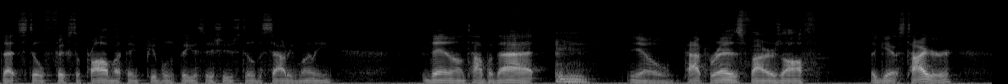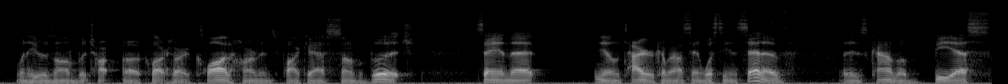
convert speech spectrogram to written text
that still fixed the problem. I think people's biggest issue is still the Saudi money. Then on top of that, you know, Pat Perez fires off against Tiger when he was on Butch, uh, Clark, sorry, Claude Harmon's podcast, Son of a Butch, saying that you know Tiger coming out saying what's the incentive is kind of a BS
